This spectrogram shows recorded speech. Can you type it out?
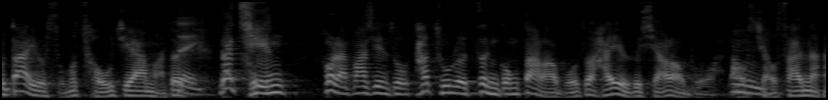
不大有什么仇家嘛，对。那情后来发现说，他除了正宫大老婆之外，还有一个小老婆啊，老小三呢，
